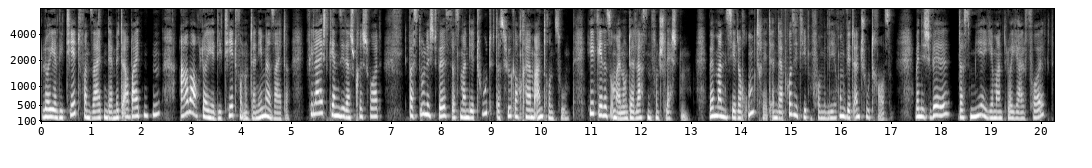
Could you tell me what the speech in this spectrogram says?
Loyalität von Seiten der Mitarbeitenden, aber auch Loyalität von Unternehmerseite. Vielleicht kennen Sie das Sprichwort, was du nicht willst, dass man dir tut, das füg auch keinem anderen zu. Hier geht es um ein Unterlassen von Schlechtem. Wenn man es jedoch umdreht in der positiven Formulierung, wird ein Schuh draus. Wenn ich will, dass mir jemand loyal folgt,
